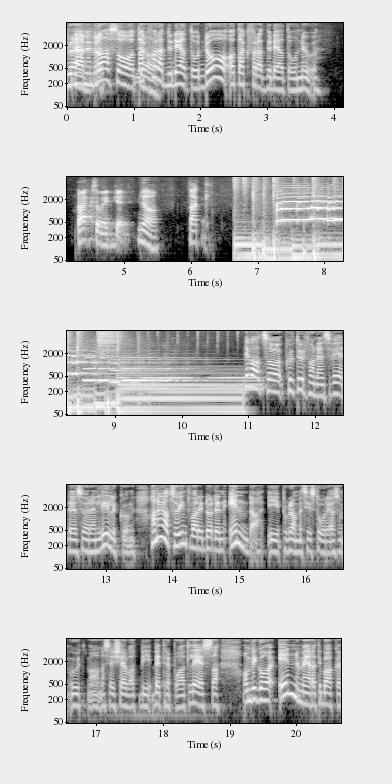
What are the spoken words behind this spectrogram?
Nej men bra så. Tack Ja. för att du deltog då och tack för att du deltog nu. Tack så mycket. Ja, tack. Det var alltså Kulturfondens VD Sören Lillkung. Han har ju alltså inte varit då den enda i programmets historia som utmanar sig själv att bli bättre på att läsa. Om vi går ännu mer tillbaka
